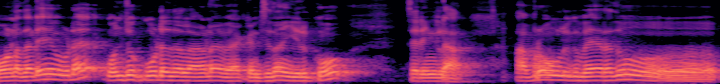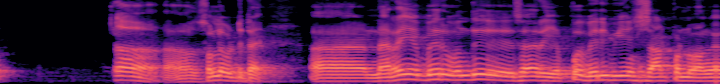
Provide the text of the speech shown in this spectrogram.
போன தடையை விட கொஞ்சம் கூடுதலான வேக்கன்சி தான் இருக்கும். சரிங்களா? அப்புறம் உங்களுக்கு வேறு எதுவும் ஆ சொல்ல விட்டுட்டேன். நிறைய பேர் வந்து சார் எப்போ வெரிஃபிகேஷன் ஸ்டார்ட் பண்ணுவாங்க?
